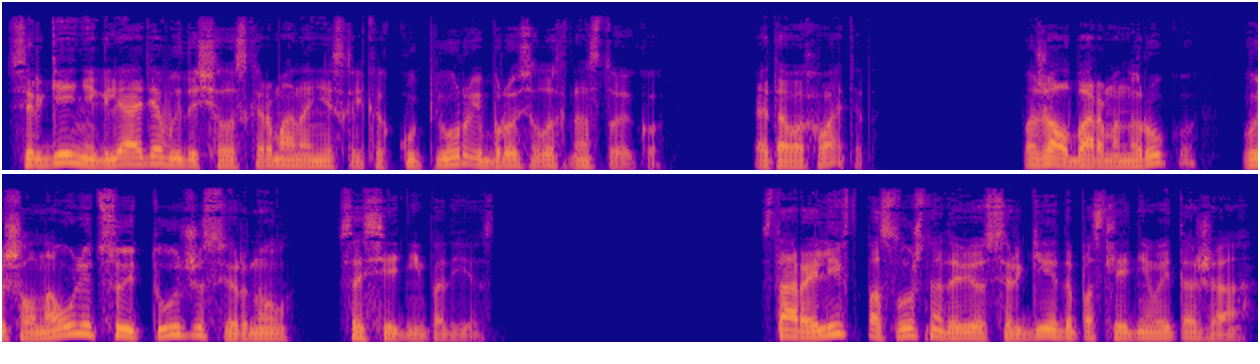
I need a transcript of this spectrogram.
Сергей, не глядя, вытащил из кармана несколько купюр и бросил их на стойку. Этого хватит. Пожал бармену руку, вышел на улицу и тут же свернул в соседний подъезд. Старый лифт послушно довез Сергея до последнего этажа.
